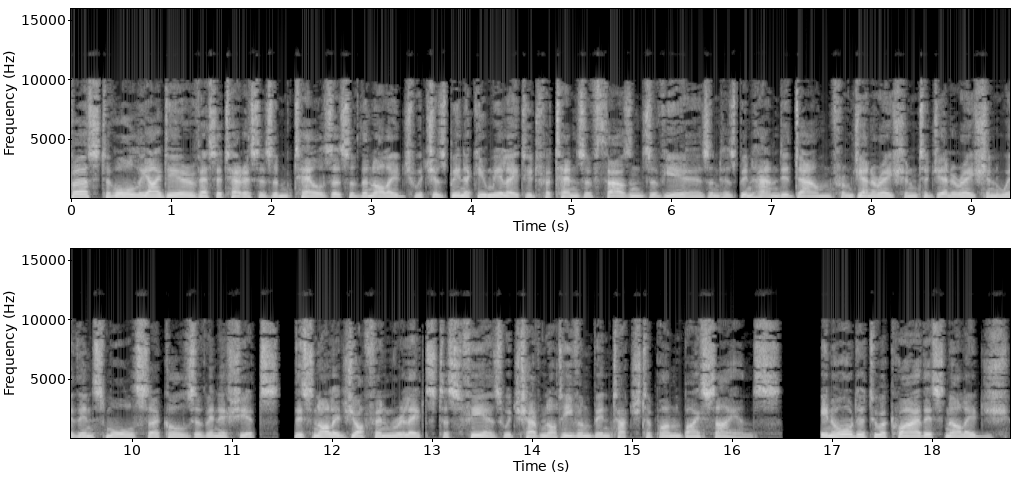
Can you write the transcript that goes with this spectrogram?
First of all the idea of esotericism tells us of the knowledge which has been accumulated for tens of thousands of years and has been handed down from generation to generation within small circles of initiates. This knowledge often relates to spheres which have not even been touched upon by science. In order to acquire this knowledge,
